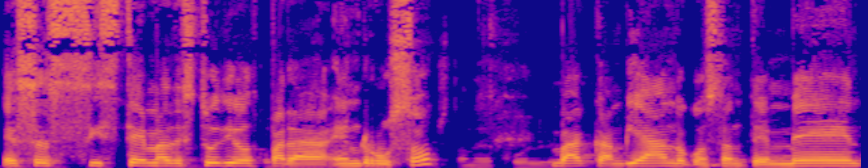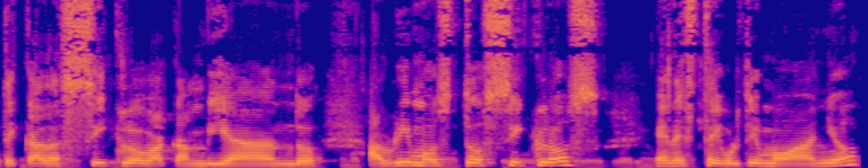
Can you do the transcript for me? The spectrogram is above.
es el sistema de estudio para en ruso. Va cambiando constantemente, cada ciclo va cambiando. Abrimos dos ciclos en este último año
